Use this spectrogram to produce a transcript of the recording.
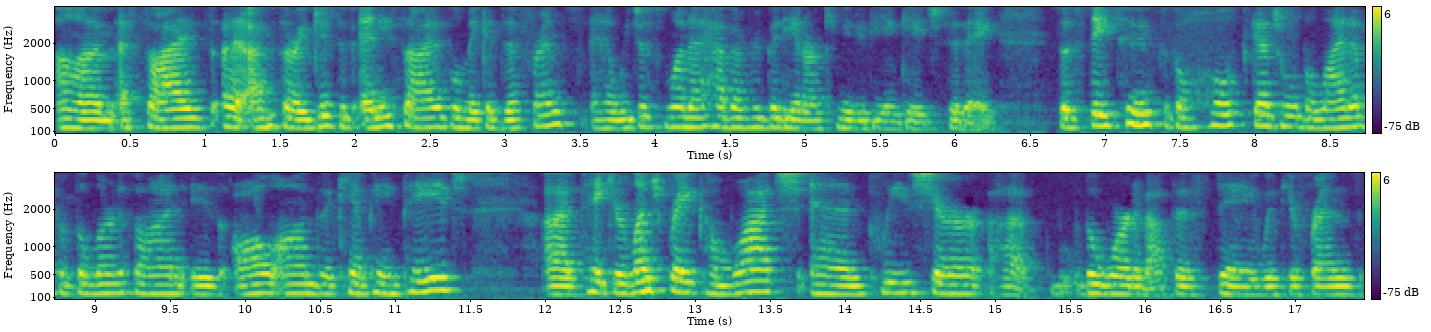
Um, a size, uh, I'm sorry, a gift of any size will make a difference, and we just want to have everybody in our community engaged today. So stay tuned for the whole schedule. The lineup of the Learnathon is all on the campaign page. Uh, take your lunch break, come watch, and please share uh, the word about this day with your friends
